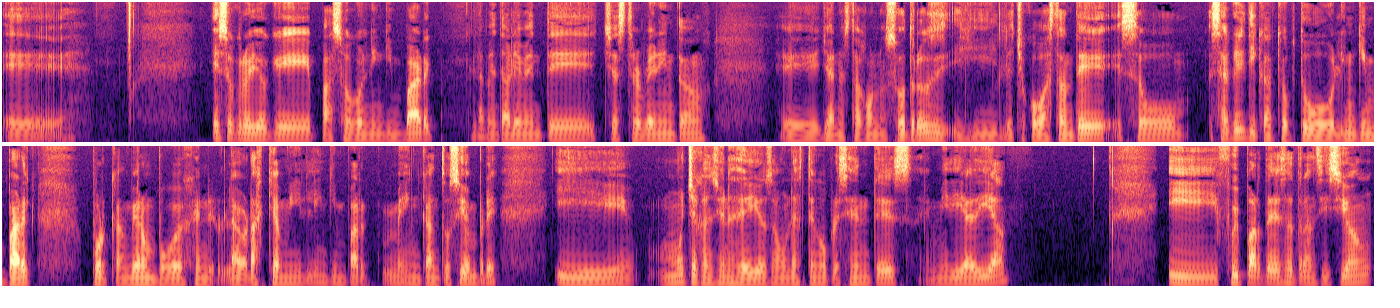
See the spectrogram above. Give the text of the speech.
Eh, eso creo yo que pasó con Linkin Park Lamentablemente Chester Bennington eh, ya no está con nosotros y le chocó bastante eso, esa crítica que obtuvo Linkin Park por cambiar un poco de género. La verdad es que a mí Linkin Park me encantó siempre y muchas canciones de ellos aún las tengo presentes en mi día a día. y fui parte de esa transición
